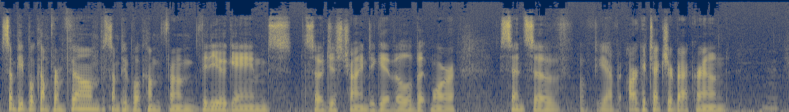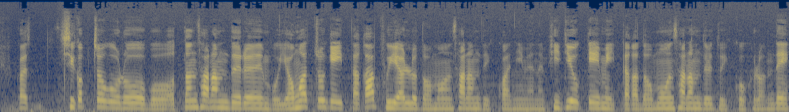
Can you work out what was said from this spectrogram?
Some people come from film, some people come from video games. So just trying to give a little bit more sense of if you have an architecture background. 그러니까 직업적으로 뭐 어떤 사람들은 뭐 영화 쪽에 있다가 VR로 넘어온 사람도 있고 아니면은 비디오 게임에 있다가 넘어온 사람들도 있고 그런데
